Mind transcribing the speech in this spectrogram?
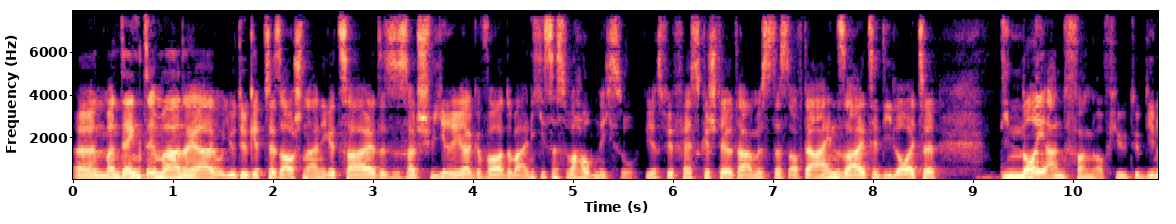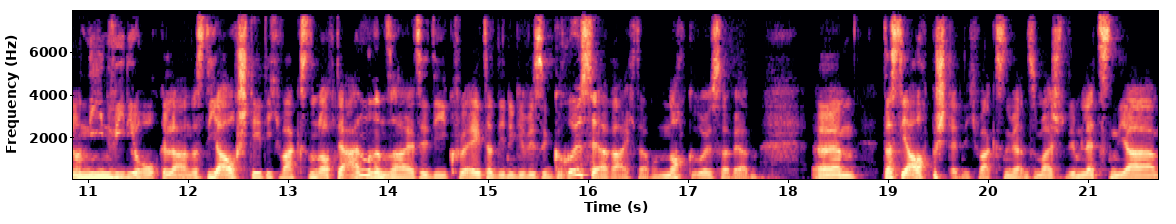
Äh, man denkt immer, naja, YouTube gibt's jetzt auch schon einige Zeit, es ist halt schwieriger geworden, aber eigentlich ist das überhaupt nicht so. Wie es wir festgestellt haben, ist, dass auf der einen Seite die Leute, die neu anfangen auf YouTube, die noch nie ein Video hochgeladen, dass die auch stetig wachsen und auf der anderen Seite die Creator, die eine gewisse Größe erreicht haben und noch größer werden, ähm, dass die auch beständig wachsen. Wir hatten zum Beispiel im letzten Jahr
